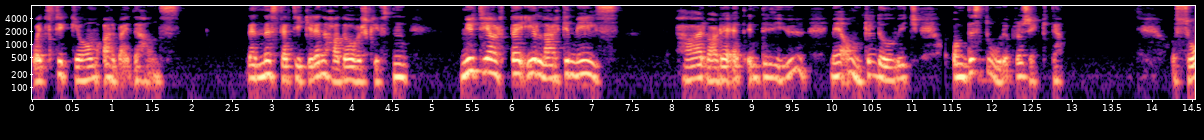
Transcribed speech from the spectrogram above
og et stykke om arbeidet hans. Den neste artikkelen hadde overskriften Nytt hjerte i Larken Mills. Her var det et intervju med onkel Dulwich om det store prosjektet. Og så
